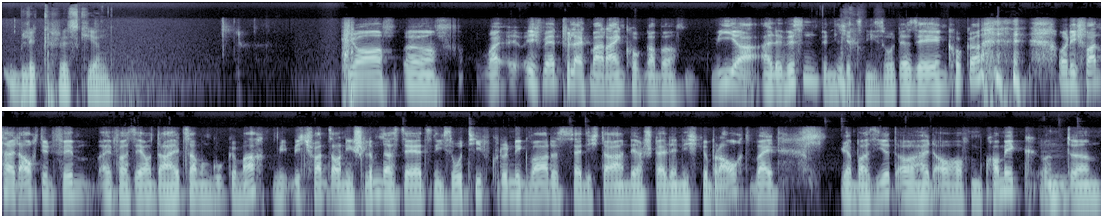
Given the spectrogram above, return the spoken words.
Blick riskieren. Ja, äh, ich werde vielleicht mal reingucken, aber wie ja alle wissen, bin ich jetzt nicht so der Seriengucker. und ich fand halt auch den Film einfach sehr unterhaltsam und gut gemacht. Ich fand es auch nicht schlimm, dass der jetzt nicht so tiefgründig war. Das hätte ich da an der Stelle nicht gebraucht, weil er basiert auch halt auch auf dem Comic mhm. und ähm,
